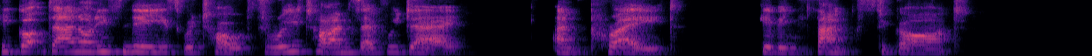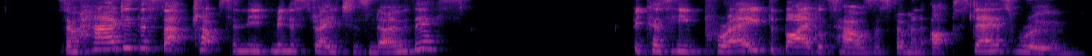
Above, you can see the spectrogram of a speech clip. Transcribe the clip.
He got down on his knees, we're told, three times every day and prayed, giving thanks to God. So, how did the satraps and the administrators know this? Because he prayed, the Bible tells us, from an upstairs room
